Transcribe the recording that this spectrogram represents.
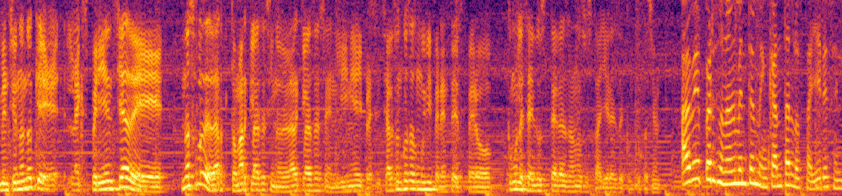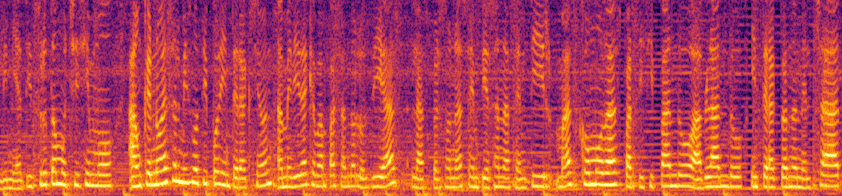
mencionando que la experiencia de no solo de dar, tomar clases, sino de dar clases en línea y presencial son cosas muy diferentes, pero ¿cómo les ha ido a ustedes dando sus talleres de computación? A mí personalmente me encantan los talleres en línea, disfruto muchísimo, aunque no es el mismo tipo de interacción, a medida que van pasando los días, las personas se empiezan a sentir más cómodas participando, hablando, interactuando en el chat.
